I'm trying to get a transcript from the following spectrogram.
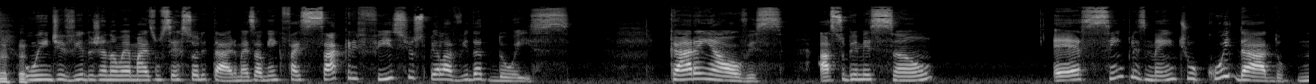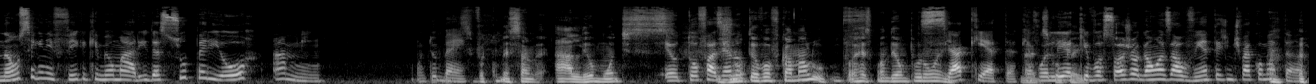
O indivíduo já não é mais um ser solitário, mas alguém que faz sacrifícios pela vida dois. Karen Alves, a submissão é simplesmente o cuidado. Não significa que meu marido é superior a mim. Muito bem. Você vai começar a ler um monte. Eu tô fazendo. Junto eu vou ficar maluco. Vou responder um por um aí. Se aquieta, que Ah, eu vou ler aí. aqui, vou só jogar umas vento e a gente vai comentando.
